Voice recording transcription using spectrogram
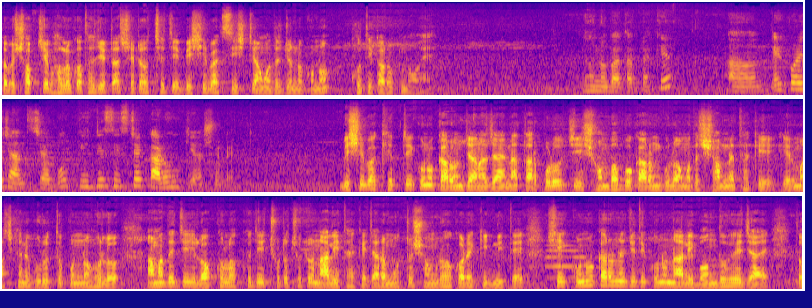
তবে সবচেয়ে ভালো কথা যেটা, সেটা হচ্ছে যে বেশিরভাগ সিস্টে আমাদের জন্য কোনো ক্ষতিকারক নয়। ধন্যবাদ আপনাকে। এরপরে জানতে চাবো কিডনি সিস্টের কারণ কি আসলে? বেশিরভাগ ক্ষেত্রেই কোনো কারণ জানা যায় না। তারপরেও যে সম্ভাব্য কারণগুলো আমাদের সামনে থাকে, এর মাঝখানে গুরুত্বপূর্ণ হলো আমাদের যে লক্ষ লক্ষ যে ছোট ছোট নালী থাকে যারা মূত্র সংগ্রহ করে কিডনিতে, সেই কোনো কারণে যদি কোনো নালী বন্ধ হয়ে যায়, তো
